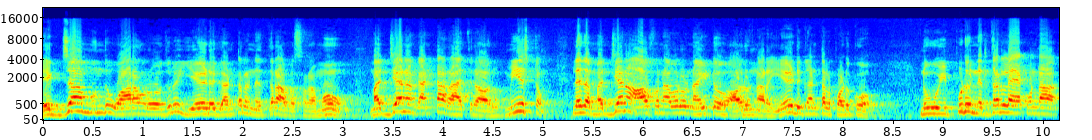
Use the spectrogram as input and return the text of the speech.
ఎగ్జామ్ ముందు వారం రోజులు ఏడు గంటల నిద్ర అవసరము. మధ్యాహ్నం గంట రాత్రి ఆరు. మీ ఇష్టం. లేదా మధ్యాహ్నం హాఫ్ అన్ అవర్ నైట్ ఆరున్నర. ఏడు గంటలు పడుకో. నువ్వు ఇప్పుడు నిద్ర లేకుండా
